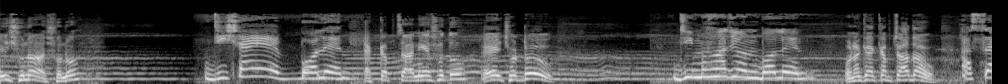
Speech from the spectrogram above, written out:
এই শোনা শোনো। জি সাহেব বলেন। এক কাপ চা নিয়ে আসো তো। এই ছোট জি মহাজন বলেন। ওনাকে এক কাপ চা দাও। আচ্ছা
